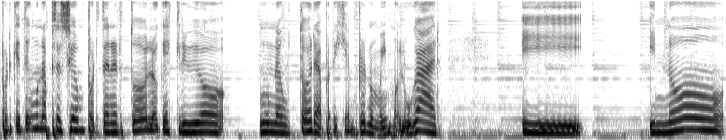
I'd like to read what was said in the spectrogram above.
porque tengo una obsesión por tener todo lo que escribió una autora, por ejemplo, en un mismo lugar, y, y no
